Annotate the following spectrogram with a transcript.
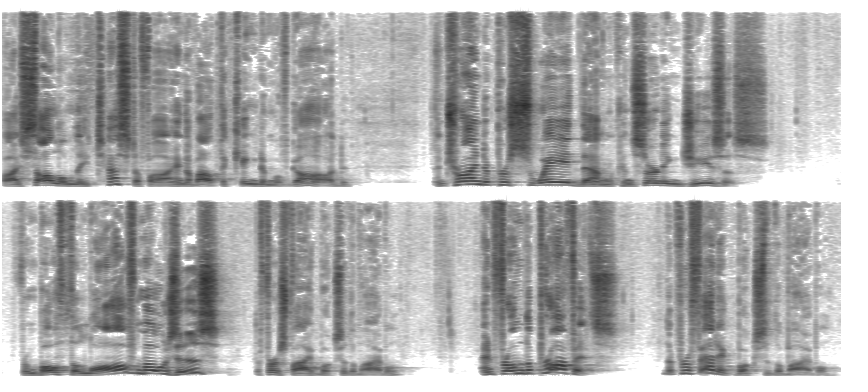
by solemnly testifying about the kingdom of God and trying to persuade them concerning Jesus from both the law of Moses, the first five books of the Bible, and from the prophets, the prophetic books of the Bible.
